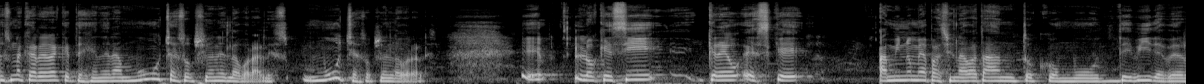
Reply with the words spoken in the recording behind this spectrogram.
es una carrera que te genera muchas opciones laborales, muchas opciones laborales. Eh, lo que sí creo es que a mí no me apasionaba tanto como debí de haber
